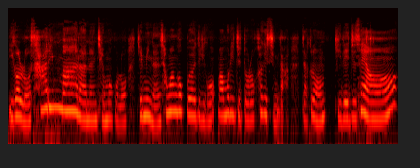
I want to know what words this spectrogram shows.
이걸로 살인마라는 제목으로 재밌는 상황극 보여드리고 마무리 짓도록 하겠습니다. 자, 그럼 기대해주세요.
